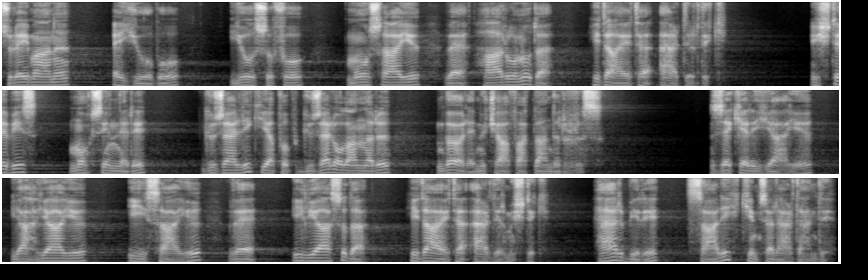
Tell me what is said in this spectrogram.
Süleyman'ı, Eyyub'u, Yusuf'u, Musa'yı ve Harun'u da hidayete erdirdik. İşte biz muhsinleri, güzellik yapıp güzel olanları böyle mükafatlandırırız. Zekeriya'yı, Yahya'yı, İsa'yı ve İlyas'ı da hidayete erdirmiştik. Her biri salih kimselerdendi.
